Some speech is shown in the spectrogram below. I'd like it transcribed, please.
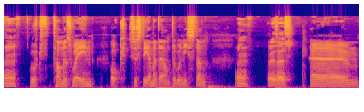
Mm. Och Thomas Wayne och systemet är antagonisten. Mm, precis. Ehm,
